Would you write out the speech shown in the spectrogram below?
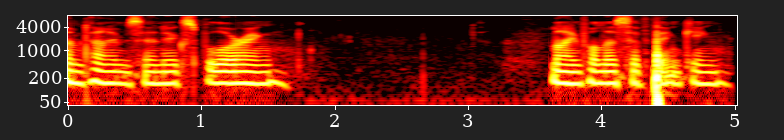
Sometimes in exploring mindfulness of thinking.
